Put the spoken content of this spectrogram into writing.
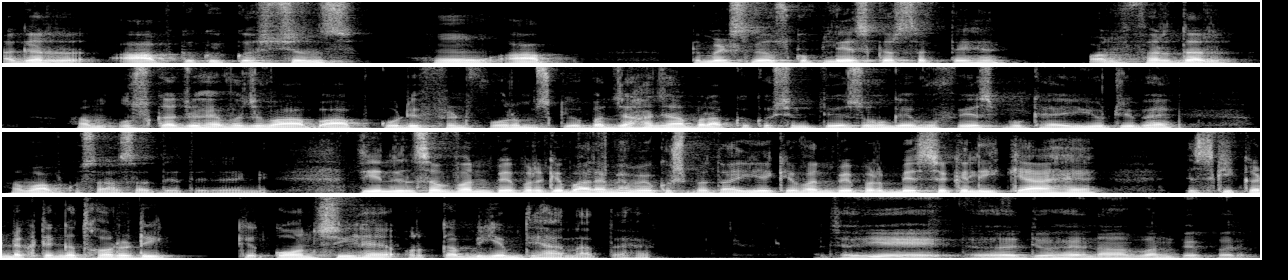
अगर आपके कोई क्वेश्चंस हों, आप कमेंट्स में उसको प्लेस कर सकते हैं और फर्दर हम उसका जो है वो जवाब आपको डिफरेंट फोरम्स के ऊपर जहाँ जहाँ पर आपके क्वेश्चन प्लेस होंगे, वो फेसबुक है यूट्यूब है हम आपको साथ साथ देते जाएँगे। जी नील साहब वन पेपर के बारे में हमें कुछ बताइए कि वन पेपर बेसिकली क्या है? इसकी कंडक्टिंग अथॉरिटी कौन सी है और कब ये इम्तिहान आता है? अच्छा ये जो है ना वन पेपर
